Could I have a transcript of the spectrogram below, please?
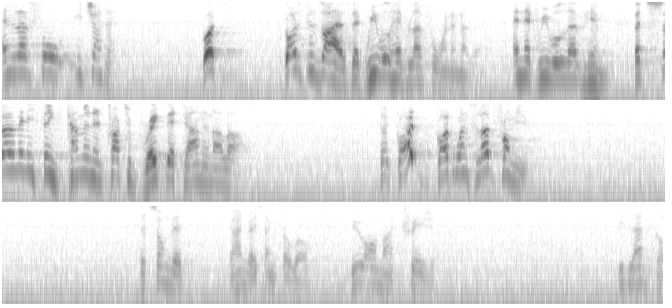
and love for each other. God's, God's desires that we will have love for one another and that we will love Him. But so many things come in and try to break that down in our lives. So God, God wants love from you. That song that Andre sang so well. You are my treasure. We love God.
